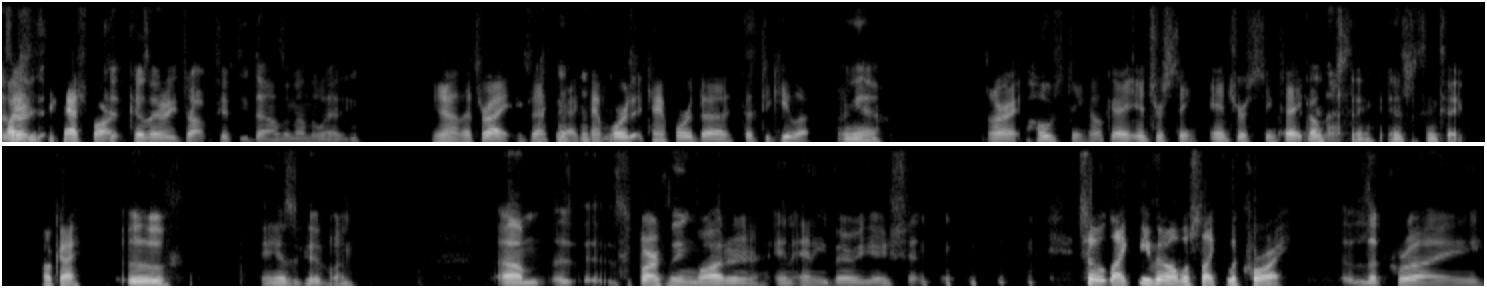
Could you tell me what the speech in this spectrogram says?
Why I, is this a cash bar? 'cause I already dropped fifty thousand on the wedding. Yeah, that's right. Exactly. I can't afford it can't afford the, the tequila. Yeah, All right, hosting. Okay, interesting. Interesting take on that. interesting, interesting take. Okay. Ooh, here's a good one. Um, uh, uh, sparkling water in any variation, So like even almost like LaCroix. Lacroix,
